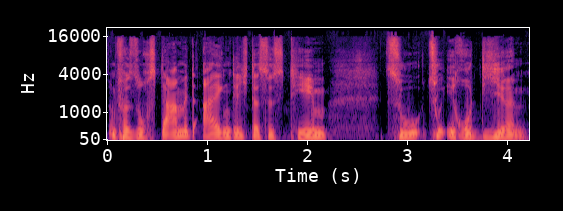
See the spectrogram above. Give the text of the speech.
und versuchst damit eigentlich das System zu, zu erodieren.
